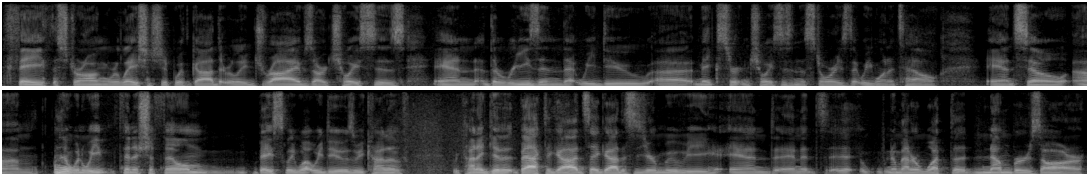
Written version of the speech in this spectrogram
faith, a strong relationship with God that really drives our choices and the reason that we do uh, make certain choices in the stories that we want to tell. And so um, when we finish a film, basically what we do is we kind of we kind of give it back to God and say, God, this is your movie, and and it's it, no matter what the numbers are,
